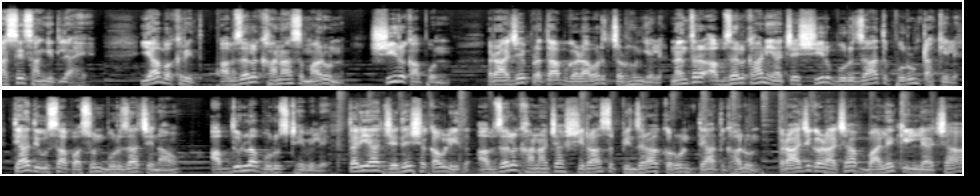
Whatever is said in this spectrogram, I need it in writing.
असे सांगितले आहे. या बखरीत अफजल खानास मारून शीर कापून राजे प्रतापगडावर चढून गेले. नंतर अफजल खान याचे शीर बुरजात पुरून टाकिले. त्या दिवसापासून बुरुजाचे नाव अब्दुल्ला बुरुज ठेविले. तर या जेधे शकावलीत अफजल खानाच्या शिरास पिंजरा करून त्यात घालून राजगडाच्या बालेकिल्ल्याच्या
